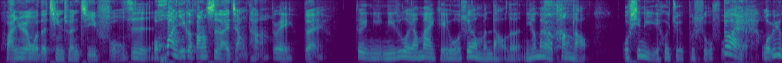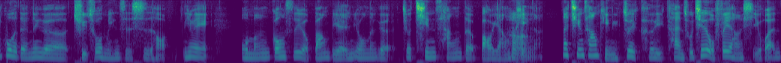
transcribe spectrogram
还原我的青春肌肤，是我换一个方式来讲它。对对对，你你如果要卖给我，虽然我们老了，你要卖我抗老，我心里也会觉得不舒服。对，我遇过的那个取错名字是哈，因为我们公司有帮别人用那个就清仓的保养品啊，嗯、那清仓品你最可以看出，其实我非常喜欢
